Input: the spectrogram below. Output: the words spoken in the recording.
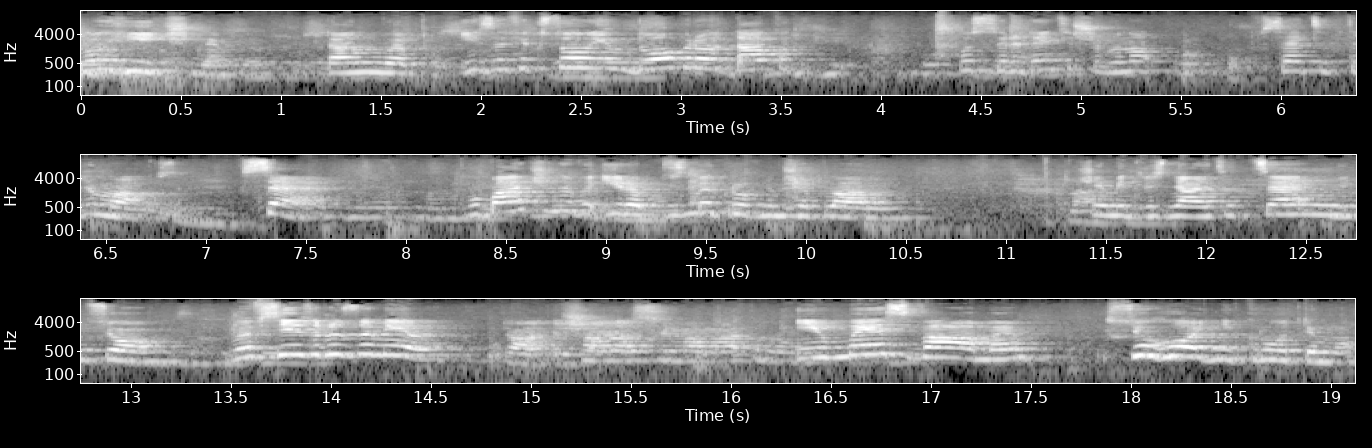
логічним в даному випадку. І зафіксовуємо добре отак от посерединці, щоб воно все це трималося. Все. Побачили ви, Іра, візьми крупним вже планом. Чим відрізняється це від цього. Ви всі зрозуміли? Так, і що у нас всіма? І ми з вами сьогодні крутимо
